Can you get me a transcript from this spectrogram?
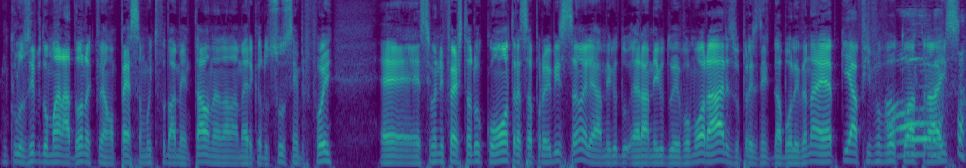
inclusive do Maradona, que foi uma peça muito fundamental né, na América do Sul, sempre foi. É, se manifestando contra essa proibição. Ele é amigo do, era amigo do Evo Morales, o presidente da Bolívia na época, e a FIFA voltou oh. atrás.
